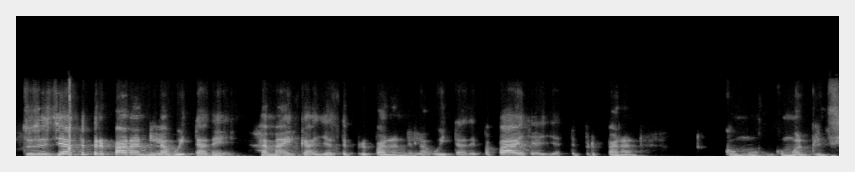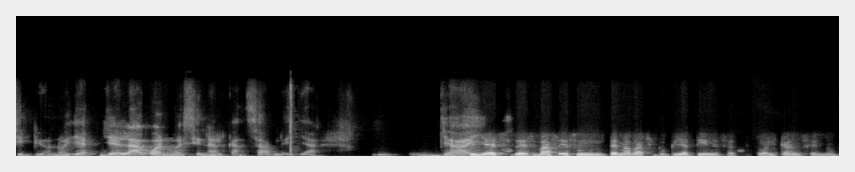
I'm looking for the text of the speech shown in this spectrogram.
Entonces ya te preparan el agüita de Jamaica, ya te preparan el agüita de papaya, ya te preparan como, como al principio, ¿no? Ya, ya el agua no es inalcanzable, ya, ya, sí, ya es, es, es, un tema básico que ya tienes a tu alcance, ¿no?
